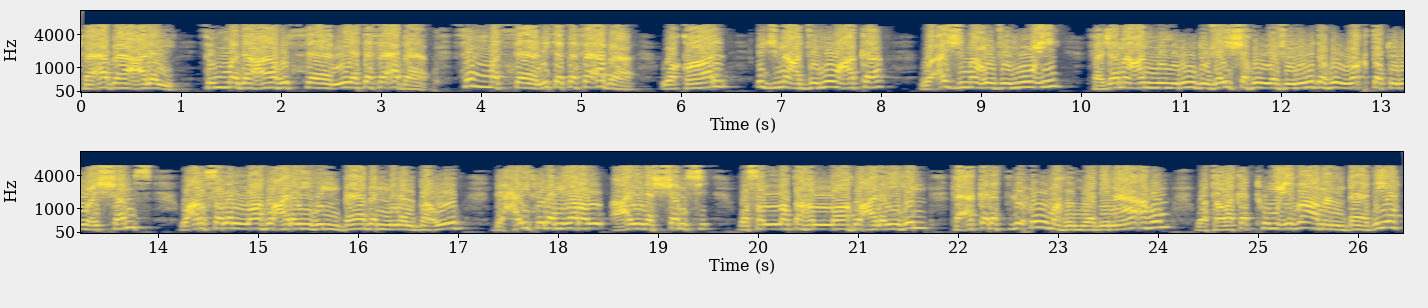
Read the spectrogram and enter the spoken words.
فأبى عليه. ثم دعاه الثانية فأبى ثم الثالثة فأبى. وقال اجمع جموعك وأجمع جموعي فجمع النمرود جيشه وجنوده وقت طلوع الشمس وأرسل الله عليهم بابا من البعوض بحيث لم يروا عين الشمس وسلطها الله عليهم فأكلت لحومهم ودماءهم وتركتهم عظاما بادية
